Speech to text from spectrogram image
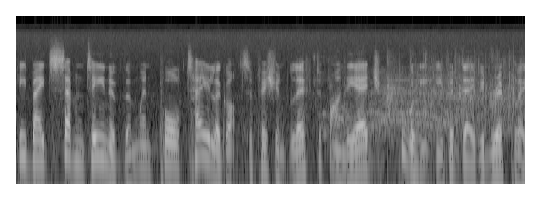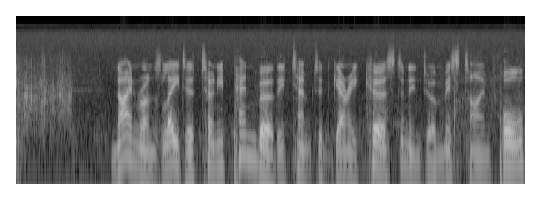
He'd made 17 of them when Paul Taylor got sufficient lift to find the edge to wicketkeeper David Ripley. Nine runs later, Tony Penberthy tempted Gary Kirsten into a mistimed pull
